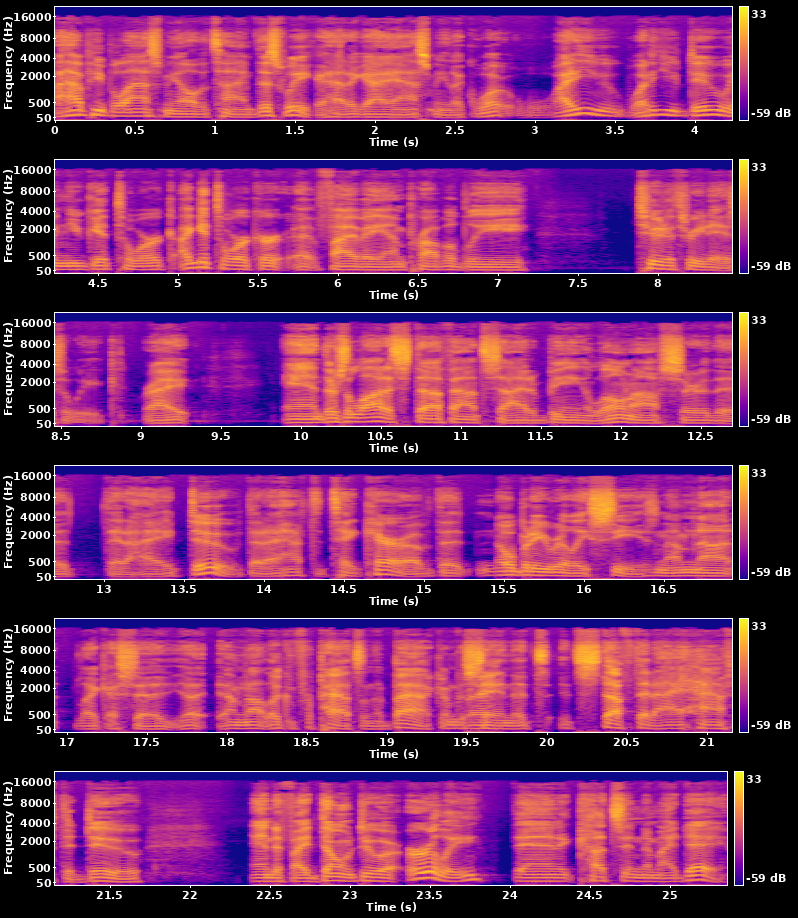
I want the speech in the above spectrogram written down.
I have people ask me all the time. This week, I had a guy ask me like, "What? Why do you? What do you do when you get to work?" I get to work er, at 5 a.m. probably two to three days a week, right? And there's a lot of stuff outside of being a loan officer that that I do that I have to take care of that nobody really sees. And I'm not, like I said, I'm not looking for pats on the back. I'm just Right. saying that it's, it's stuff that I have to do. And if I don't do it early, then it cuts into my day.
